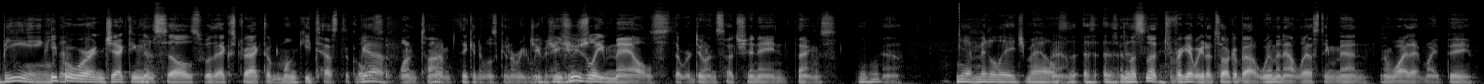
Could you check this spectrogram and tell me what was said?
being. People were injecting themselves with extract of monkey testicles Yeah. at one time, Yep. thinking it was going to rejuvenate. Rejuvenate. It's usually males that were doing such inane things. Mm-hmm. Yeah. yeah, middle-aged males. Yeah. As, as, And let's not forget, we got to talk about women outlasting men and why that might be.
